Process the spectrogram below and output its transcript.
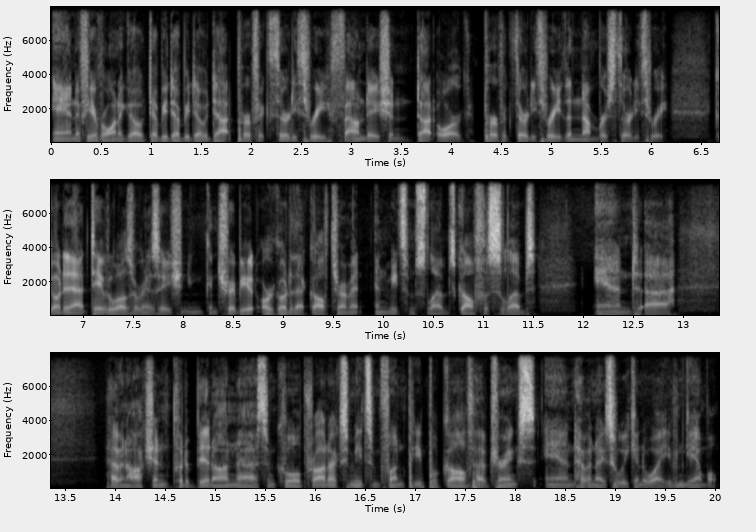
And if you ever want to go, www.perfect33foundation.org. Perfect 33, the number's 33. Go to that David Wells organization. You can contribute or go to that golf tournament and meet some celebs, golf with celebs, and uh, have an auction, put a bid on uh, some cool products, meet some fun people, golf, have drinks, and have a nice weekend away, even gamble.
